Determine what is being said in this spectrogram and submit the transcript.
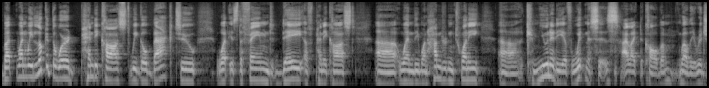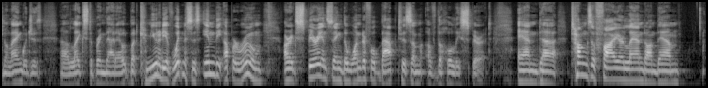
But when we look at the word Pentecost, we go back to what is the famed day of Pentecost uh, when the 120 uh, community of witnesses, I like to call them, well, the original languages uh, likes to bring that out, but community of witnesses in the upper room are experiencing the wonderful baptism of the Holy Spirit. And uh, tongues of fire land on them.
